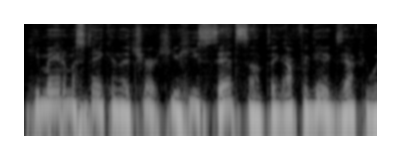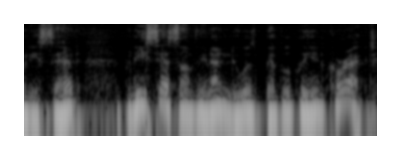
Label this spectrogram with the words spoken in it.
he made a mistake in the church. He, he said something. I forget exactly what he said, but he said something I knew was biblically incorrect.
